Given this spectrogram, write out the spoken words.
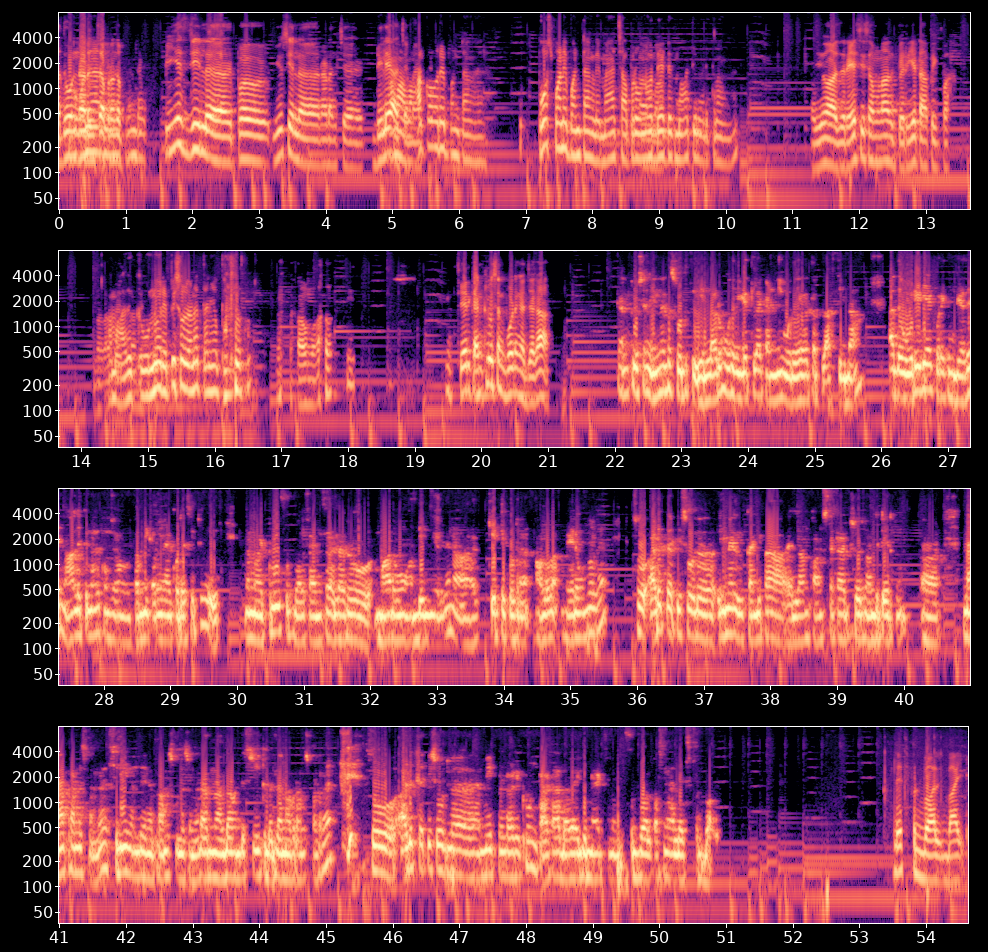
அது ஒண்ணு நடந்துச்சு. அப்புறம் இந்த பிஎஸ்ஜில இப்போ யூசிஎல்ல நடந்துச்சு. டிலே ஆச்சு. வாக் ஓவரே பண்ணிட்டாங்க. போஸ்ட்பானே பண்ணிட்டாங்களே மேட்ச் அப்புறம் இன்னொரு. டேட்டுக்கு மாத்தி நடத்துனாங்க. ஐயோ அது ரேசிசம்லாம் அது பெரிய டாபிக் பா. ஆமா அதுக்கு இன்னொரு எபிசோட் வேணா தனியா பண்ணலாம். ஆமா. சரி கன்க்ளூஷன் போடுங்க ஜெகா. கன்க்ளூஷன் என்னது சொல்லுது எல்லாரும் ஒரு விதத்துல கண்ணி ஒரு விதத்துல பிளாஸ்டிக் தான். அதை ஒரேடியா குறைக்க முடியாது. நாளுக்கு நாள் கொஞ்சம் கம்மி கம்மியாக குறைச்சிட்டு நம்ம ட்ரூ ஃபுட்பால் ஃபேன்ஸ் எல்லாரும் மாறுவோம் அப்படிங்கிறத நான் கேட்டுக்கொள்றேன். அவ்வளவுதான். வேற ஒன்றும் இல்லை. ஸோ அடுத்த எபிசோடு இனிமேல் கண்டிப்பாக எல்லாம் கான்ஸ்டன்டா எபிசோட் வந்துட்டே இருக்கும். நான் ப்ராமிஸ் பண்ணேன் ஸ்ரீ வந்து என்ன ப்ராமிஸ் பண்ண சொன்னார். அதனால தான் வந்து ஸ்ரீக்கு பதிலாக நான் ப்ராமிஸ் பண்ணுறேன் ஸோ அடுத்த எபிசோடில் மீட் பண்ணுற வரைக்கும் tata bye good night football பசங்க let's football let's football bye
